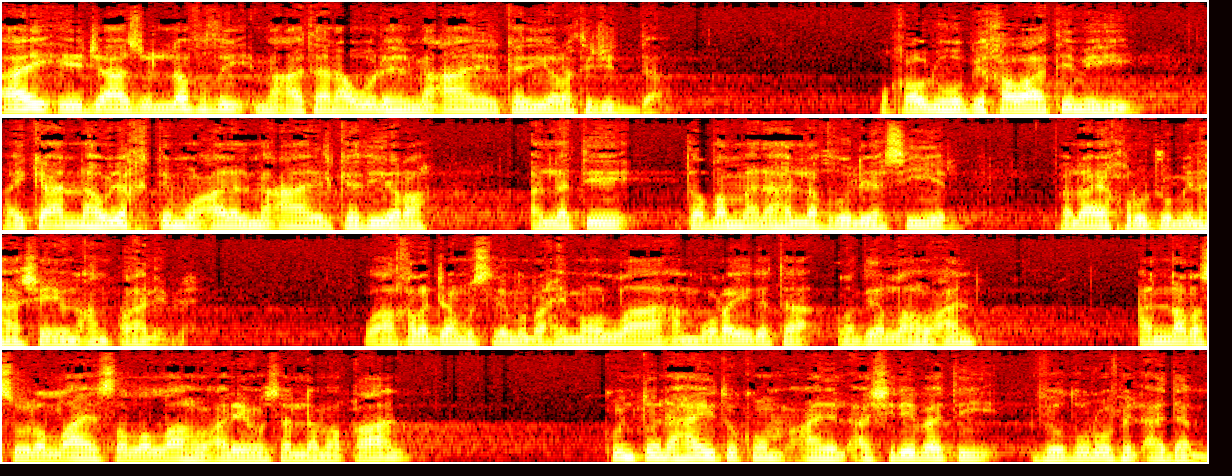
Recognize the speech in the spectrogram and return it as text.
أي إيجاز اللفظ مع تناوله المعاني الكثيرة جدا. وقوله بخواتمه أي كأنه يختم على المعاني الكثيرة التي تضمنها اللفظ اليسير فلا يخرج منها شيء عن طالبه. وأخرج مسلم رحمه الله عن بريدة رضي الله عنه أن رسول الله صلى الله عليه وسلم قال كنت نهيتكم عن الأشربة في ظروف الأدم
